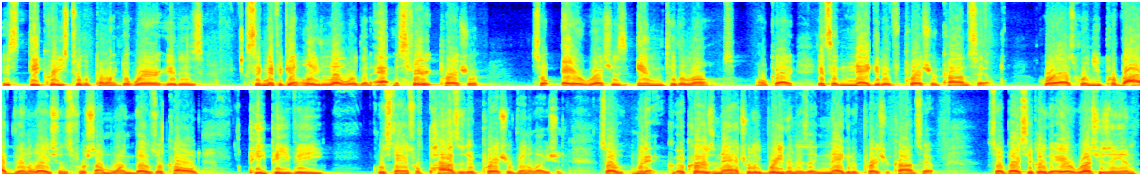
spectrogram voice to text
It's decreased to the point to where it is significantly lower than atmospheric pressure so air rushes into the lungs. Okay? It's a negative pressure concept. Whereas when you provide ventilations for someone, those are called PPV, which stands for positive pressure ventilation. So when it occurs naturally, breathing is a negative pressure concept. So basically, the air rushes in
